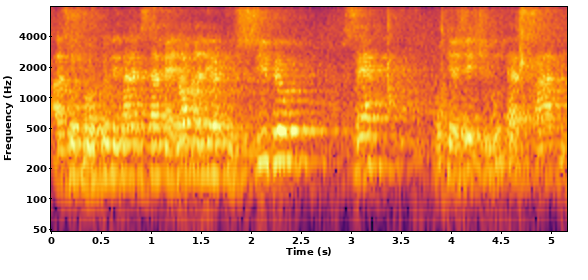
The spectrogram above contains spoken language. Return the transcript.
as oportunidades da melhor maneira possível, certo? Porque a gente nunca sabe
